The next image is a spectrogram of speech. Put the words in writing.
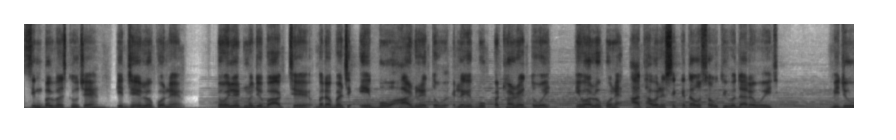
સિમ્પલ વસ્તુ છે કે જે લોકોને ટોયલેટનો જે ભાગ છે, બરાબર છે, એ બહુ હાર્ડ રહેતો હોય, એટલે કે બહુ કઠણ રહેતો હોય, એવા લોકોને આ થવાની શક્યતાઓ સૌથી વધારે હોય છે. બીજું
